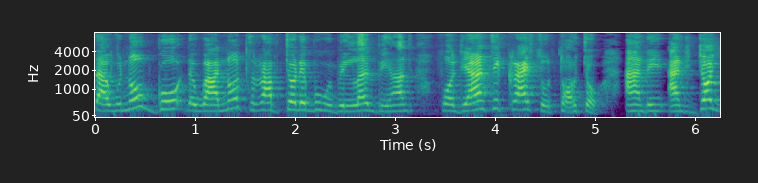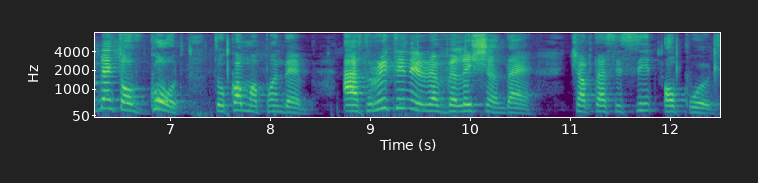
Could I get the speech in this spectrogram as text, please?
that will not go, that were not rapturable, will be left behind for the Antichrist to torture and the, and the judgment of God to come upon them. As written in Revelation there, chapter 16 upward.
